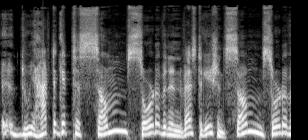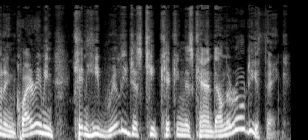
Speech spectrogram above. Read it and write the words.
do we have to get to some sort of an investigation, some sort of an inquiry? I mean, can he really just keep kicking this can down the road? Do you think?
